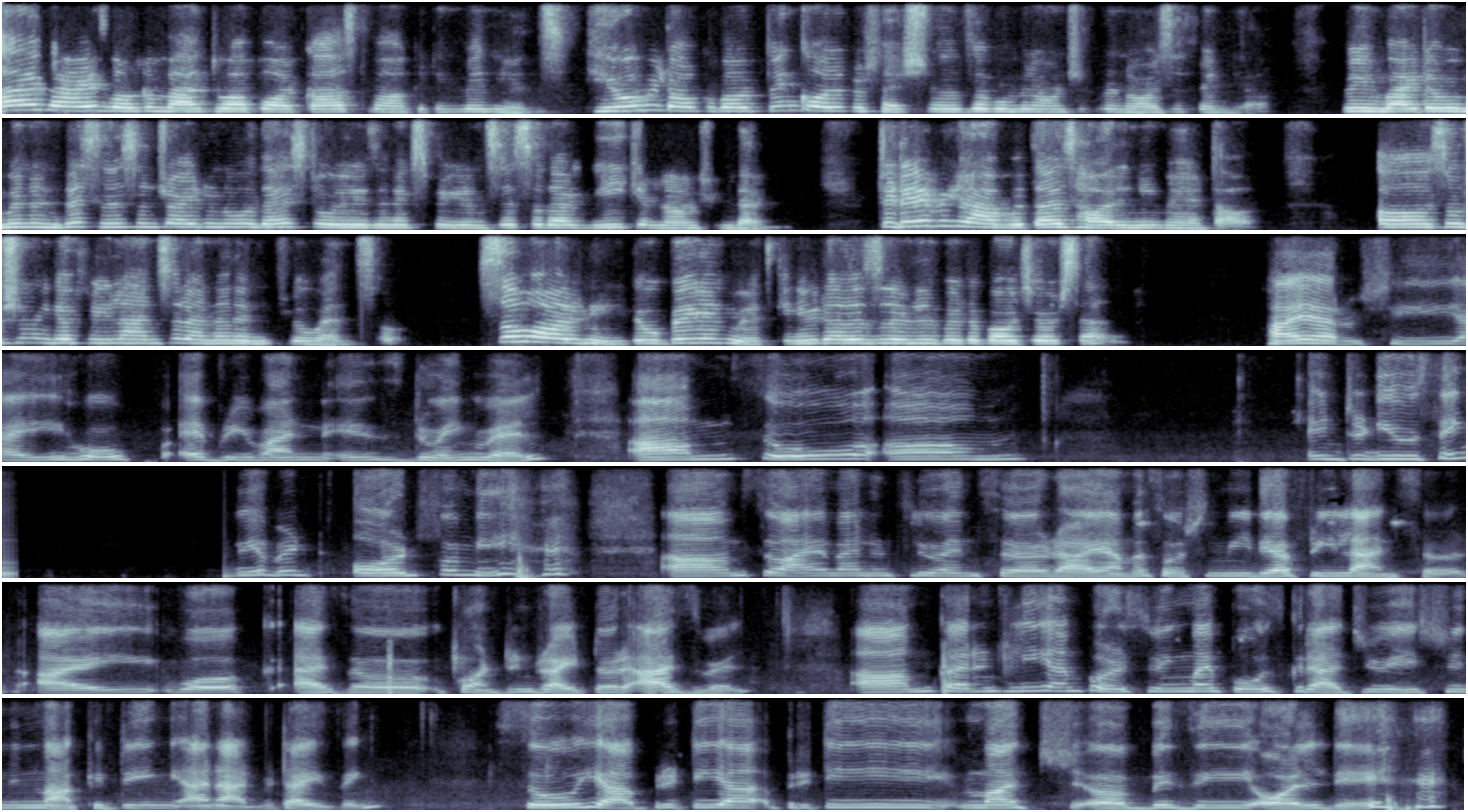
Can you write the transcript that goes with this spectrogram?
Hi guys, welcome back to our podcast Marketing Minions. Here we talk about pink collar professionals, the women entrepreneurs of India. We invite a women in business and try to know their stories and experiences so that we can learn from them. Today we have with us Harini Mehta, a social media freelancer and an influencer. So Harini, to begin with, can you tell us a little bit about yourself? Hi Arushi, I hope everyone is doing well. Um, so um, introducing be a bit odd for me. um, so I am an influencer. I am a social media freelancer. I work as a content writer as well. Um, currently, I'm pursuing my post graduation in marketing and advertising. So yeah, pretty uh, pretty much uh, busy all day.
